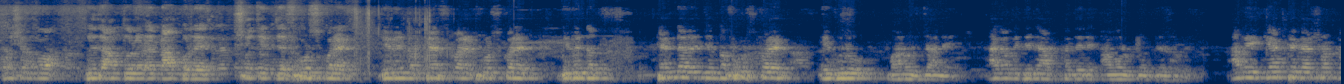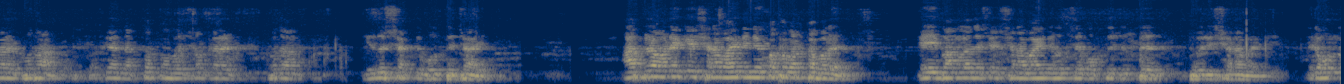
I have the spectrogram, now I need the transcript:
বৈষম্য বিরোধী আন্দোলনের নাম বলে সচিবদের ফোর্স করেন বিভিন্ন প্রেস করেন ফোর্স করেন বিভিন্ন টেন্ডারের জন্য ফোর্স করেন, এগুলো মানুষ জানে। আগামী দিনে আপনাদের আমল করতে হবে। আমি কেয়ারটেকার সরকারের প্রধান তত্ত্বাবধায়ক সরকারের প্রধান ইউনুস সাহেবকে বলতে চাই। আপনারা অনেকে সেনাবাহিনী নিয়ে কথাবার্তা বলেন। এই বাংলাদেশের সেনাবাহিনী হচ্ছে মুক্তিযুদ্ধের তৈরি সেনাবাহিনী। এটা অন্য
